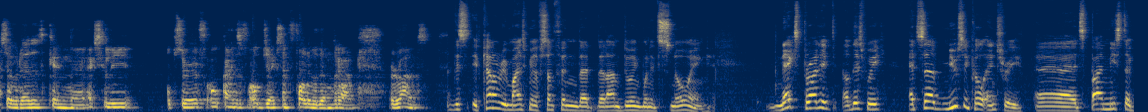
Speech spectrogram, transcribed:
so that it can uh, actually observe all kinds of objects and follow them around. around. This it kind of reminds me of something that, that I'm doing when it's snowing. Next project of this week, it's a musical entry. Uh, it's by Mr.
